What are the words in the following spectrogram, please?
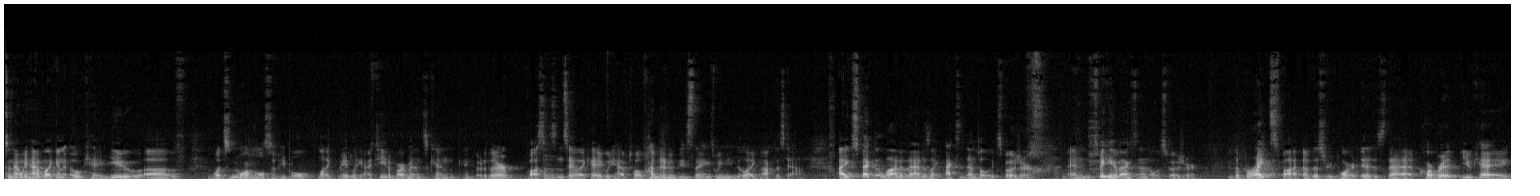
So now we have like an okay view of what's normal so people like mainly IT departments can, can go to their bosses and say like, hey, we have 1200 of these things, we need to like knock this down. I expect a lot of that is like accidental exposure. And speaking of accidental exposure, the bright spot of this report is that corporate UK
